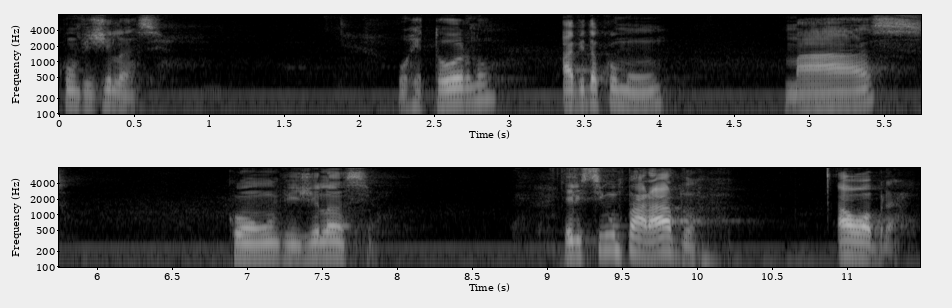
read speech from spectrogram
com vigilância. O retorno à vida comum, mas com vigilância. Eles tinham parado a obra.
